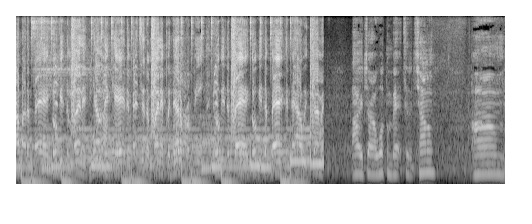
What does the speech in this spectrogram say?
How about a bag? Go get the money. Count the cat and back to the money. Put that on repeat. Go get the bag. Go get the bag. Cause that's how we coming. All right, y'all. Welcome back to the channel. Um,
